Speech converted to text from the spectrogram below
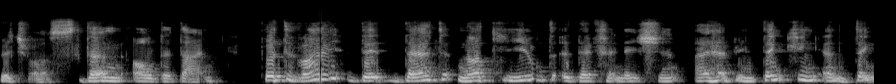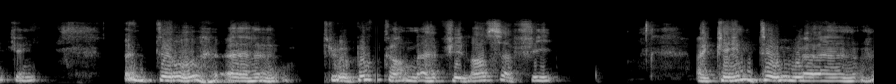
which was done all the time. But why did that not yield a definition? I have been thinking and thinking until uh, through a book on uh, philosophy, I came to uh,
